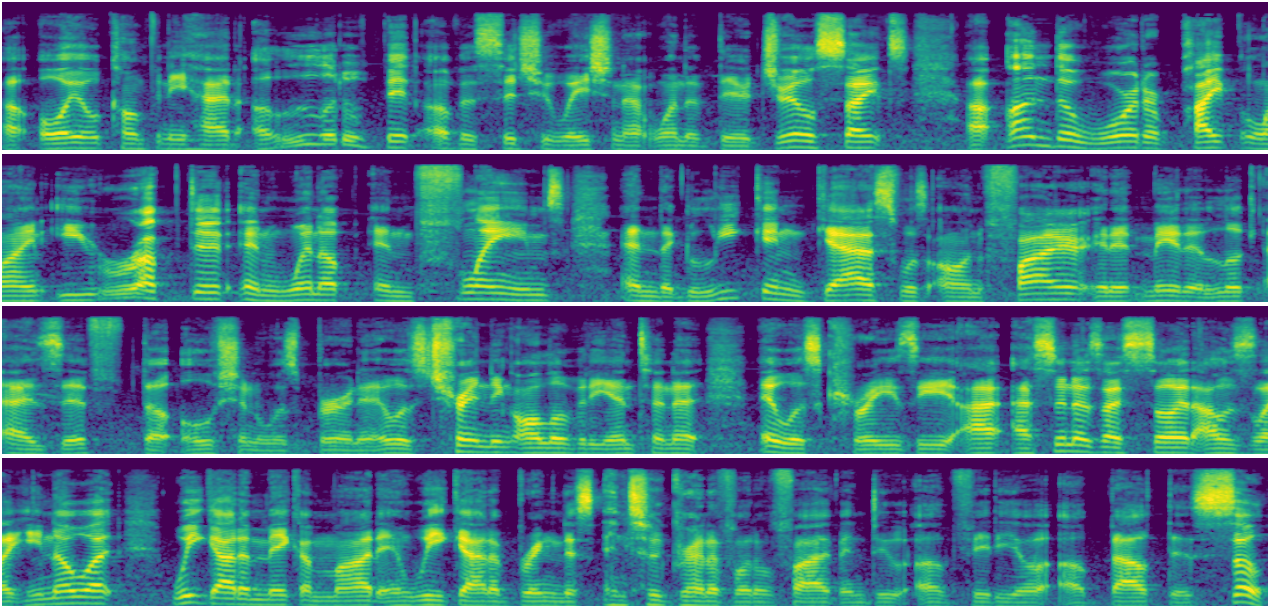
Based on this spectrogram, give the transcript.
an oil company had a little bit of a situation at one of their drill sites. Underwater pipeline erupted and went up in flames, and the leaking gas was on fire, and it made it look as if the ocean was burning. It was trending all over the internet. It was crazy. I, as soon as I saw it, I was like, you know what? We got to make a mod, and we got to bring this into Grand Theft Auto 5 and do a video about this. So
